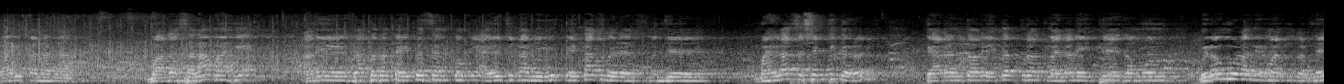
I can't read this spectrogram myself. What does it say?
बाईपणाला माझा सलाम आहे. आणि जाता जाता एकच सांगतो की आयोजकांनी एकाच वेळेस म्हणजे महिला सशक्तीकरण त्यानंतर एकत्र महिलांना इथे जमून विरंगुळा निर्माण करणे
